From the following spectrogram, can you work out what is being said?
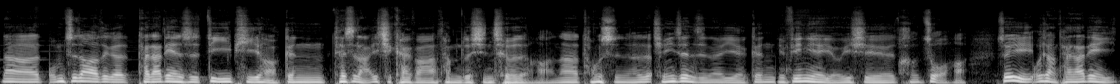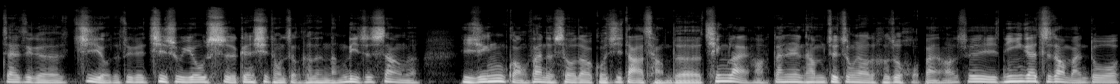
那我们知道，这个台达电是第一批哈跟特斯拉一起开发他们的新车的哈。那同时呢，前一阵子呢也跟 Infineon 有一些合作哈。所以我想，台达电在这个既有的这个技术优势跟系统整合的能力之上呢，已经广泛的受到国际大厂的青睐哈，担任他们最重要的合作伙伴哈。所以您应该知道蛮多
